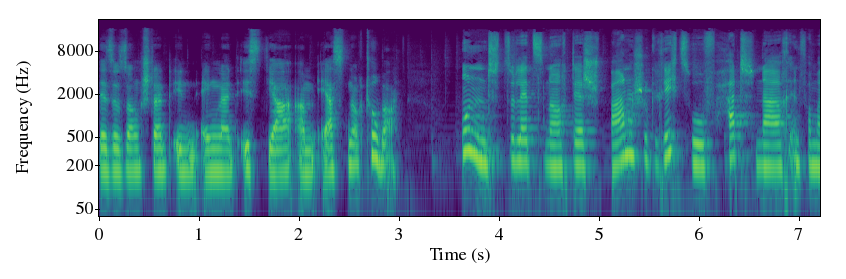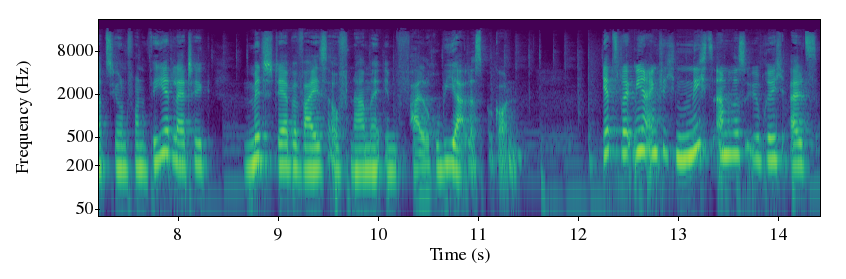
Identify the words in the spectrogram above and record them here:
Der Saisonstand in England ist ja am 1. Oktober. Und zuletzt noch, der spanische Gerichtshof hat nach Informationen von The Athletic mit der Beweisaufnahme im Fall Rubiales begonnen. Jetzt bleibt mir eigentlich nichts anderes übrig, als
